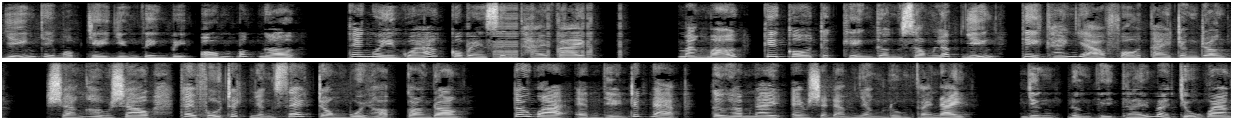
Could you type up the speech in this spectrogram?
diễn thì một chị diễn viên bị ốm bất ngờ. Thấy nguy quá, cô bèn xin thay vai. Màn mở, khi cô thực hiện gần xong lớp diễn thì khán giả phổ tài rần rần. Sáng hôm sau, thầy phụ trách nhận xét trong buổi họp toàn đoàn. Tối qua em diễn rất đạt, từ hôm nay em sẽ đảm nhận luôn vai này. Nhưng đừng vì thế mà chủ quan,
